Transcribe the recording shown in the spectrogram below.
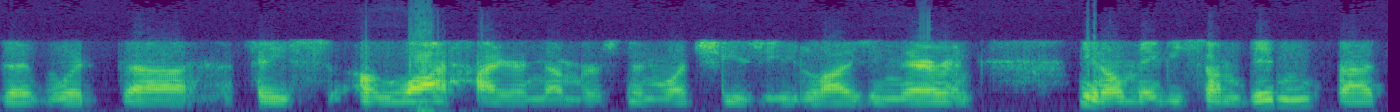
that would uh, face a lot higher numbers than what she is utilizing there. And, you know, maybe some didn't, but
